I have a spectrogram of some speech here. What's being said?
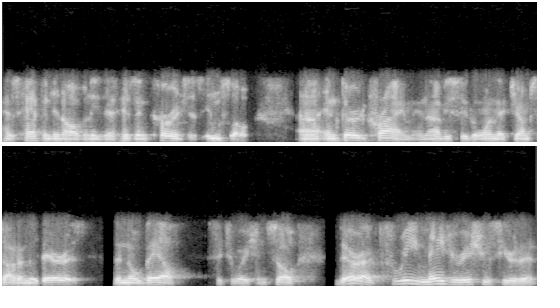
has happened in Albany that has encouraged this inflow? Uh, and third, crime. And obviously, the one that jumps out at me there is the no bail situation. So there are three major issues here that,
